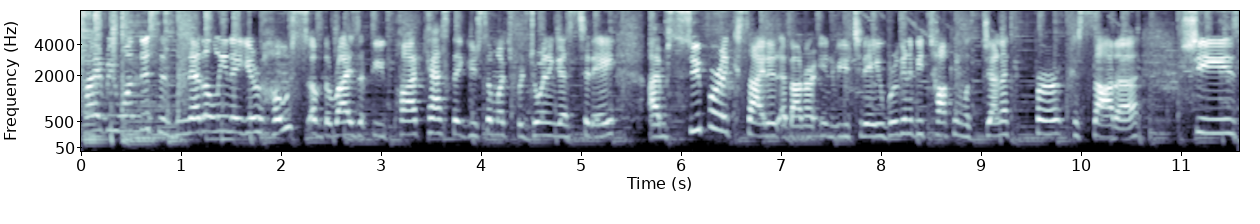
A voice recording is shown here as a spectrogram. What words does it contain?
Hi, everyone. This is Netalina, your host of the Rise Up For You podcast. Thank you so much for joining us today. I'm super excited about our interview today. We're going to be talking with Jennifer Cassetta. She's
